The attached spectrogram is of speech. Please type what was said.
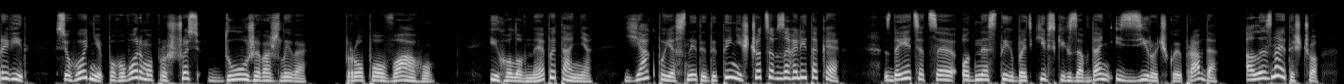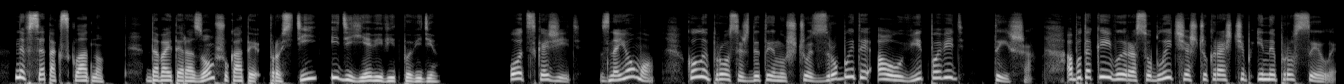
Привіт! Сьогодні поговоримо про щось дуже важливе про повагу. І головне питання як пояснити дитині, що це взагалі таке? Здається, це одне з тих батьківських завдань із зірочкою, правда? Але знаєте що? Не все так складно. Давайте разом шукати прості і дієві відповіді. От скажіть, знайомо, коли просиш дитину щось зробити, а у відповідь тиша. Або такий вираз обличчя, що краще б і не просили.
